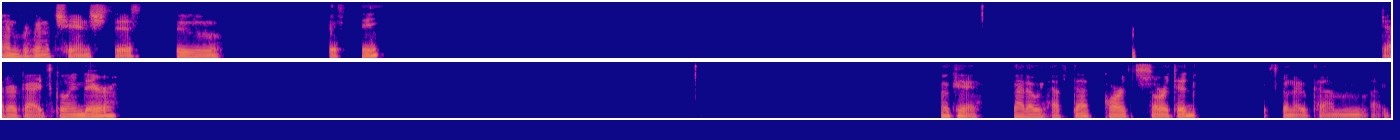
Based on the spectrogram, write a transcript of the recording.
And we're going to change this to 50 get our guides going there. Okay now that we have that part sorted it's gonna come like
